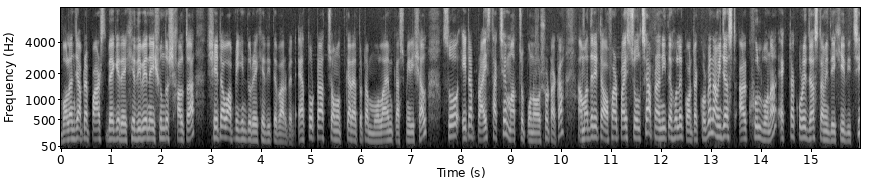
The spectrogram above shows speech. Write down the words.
বলেন যে আপনার পার্স ব্যাগে রেখে দিবেন এই সুন্দর শালটা, সেটাও আপনি কিন্তু রেখে দিতে পারবেন। এতটা চমৎকার, এতটা মোলায়েম কাশ্মীরি শাল। সো এটা প্রাইস থাকছে মাত্র পনেরোশো টাকা। আমাদের এটা অফার প্রাইস চলছে, আপনারা নিতে হলে কন্ট্যাক্ট করবেন। আমি জাস্ট আর খুলবো না, একটা করে জাস্ট আমি দেখিয়ে দিচ্ছি।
